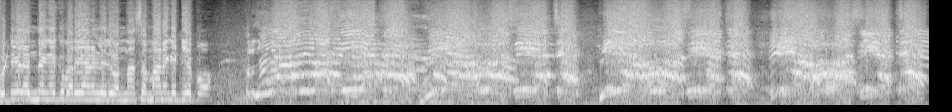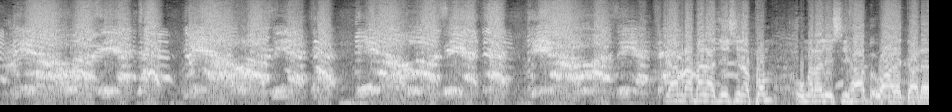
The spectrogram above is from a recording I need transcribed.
കുട്ടികൾ എന്താ നിങ്ങൾക്ക് പറയാനുള്ളത്? ഒന്നാം സമ്മാനം കിട്ടിയപ്പോ? ക്യാമറാമാൻ അജീഷിനൊപ്പം ഉമർ അലി ശിഹാബ് വാഴക്കാട്.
